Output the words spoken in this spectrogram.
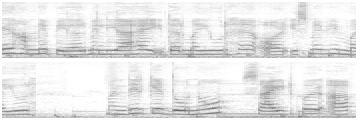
ये हमने पेयर में लिया है, इधर मयूर है और इसमें भी मयूर मंदिर के दोनों साइड पर आप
